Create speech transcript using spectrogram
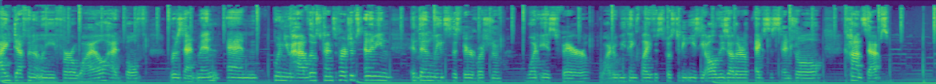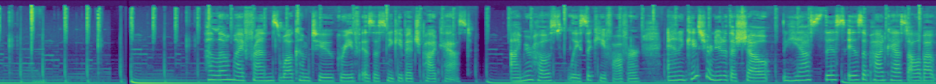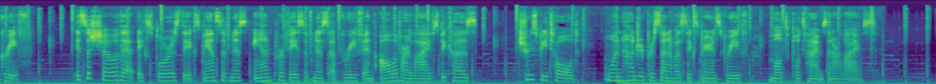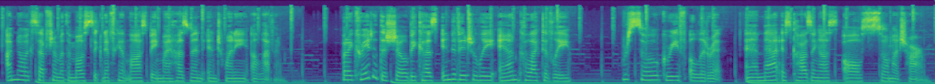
I definitely, for a while, had both resentment and when you have those kinds of hardships. And I mean, it then leads to this bigger question of what is fair? Why do we think life is supposed to be easy? All these other existential concepts. Hello, my friends. Welcome to Grief is a Sneaky Bitch podcast. I'm your host, Lisa Keefauver. And in case you're new to the show, yes, this is a podcast all about grief. It's a show that explores the expansiveness and pervasiveness of grief in all of our lives because, truth be told, 100% of us experience grief multiple times in our lives. I'm no exception, with the most significant loss being my husband in 2011. But I created this show because individually and collectively, we're so grief illiterate, and that is causing us all so much harm.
